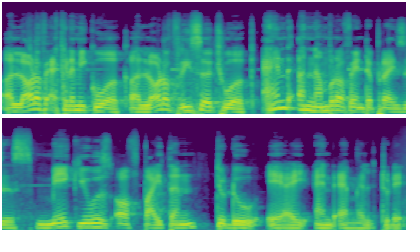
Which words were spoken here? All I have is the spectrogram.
A lot of academic work, a lot of research work, and a number of enterprises make use of Python to do AI and ML today.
